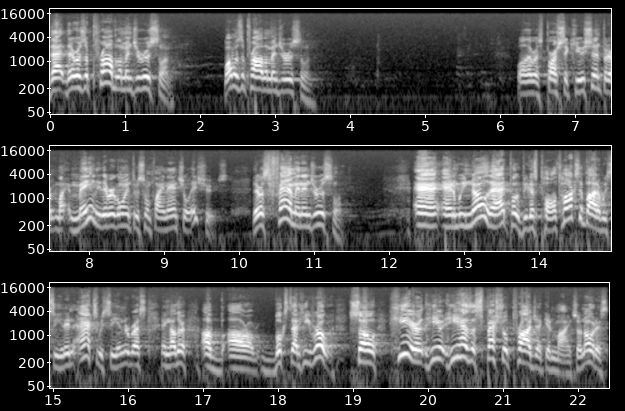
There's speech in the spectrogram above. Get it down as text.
that there was a problem in Jerusalem. What was the problem in Jerusalem? Well, there was persecution, but mainly they were going through some financial issues. There was famine in Jerusalem. And, and, we know that because Paul talks about it. We see it in Acts. We see it in the rest in other uh, uh, books that he wrote. So here, here, he has a special project in mind. So notice,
